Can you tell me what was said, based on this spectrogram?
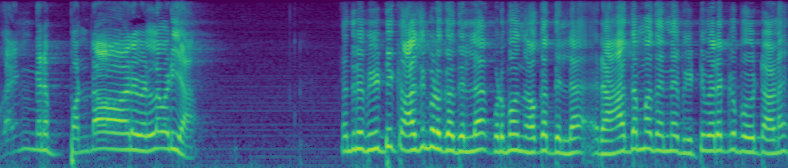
ഭയങ്കര പണ്ടാര വെള്ളവടിയാണ് എന്നിട്ട് വീട്ടിൽ കാശും കൊടുക്കത്തില്ല കുടുംബം നോക്കത്തില്ല. രാധമ്മ തന്നെ വീട്ടുവരക്ക് പോയിട്ടാണ്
